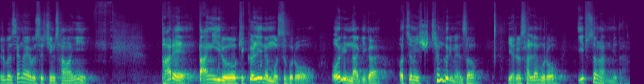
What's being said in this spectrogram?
여러분 생각해 보세요. 지금 상황이 발에 땅이 이렇게 끌리는 모습으로 어린 나귀가 어쩌면 휘청거리면서 예루살렘으로 입성합니다.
